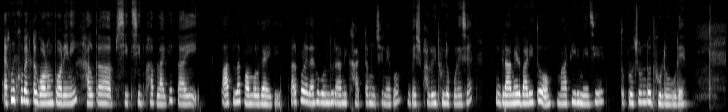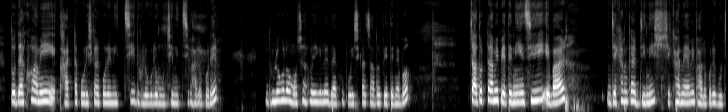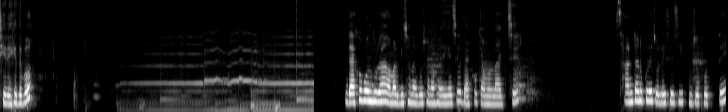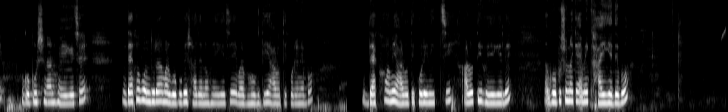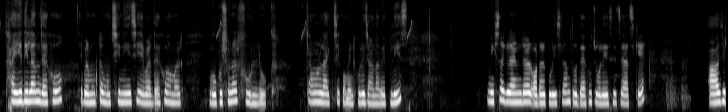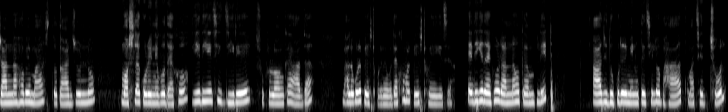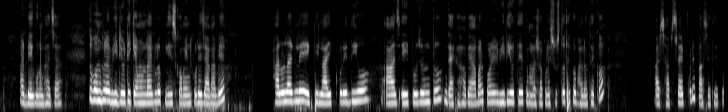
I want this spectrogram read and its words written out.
এখন খুব একটা গরম পড়েনি, হালকা শীত শীত ভাব লাগে, তাই পাতলা কম্বল গায়ে দিই। তারপরে দেখো বন্ধুরা, আমি খাটটা মুছে নেব। বেশ ভালোই ধুলো পড়েছে। গ্রামের বাড়ি তো, মাটির মেঝে, তো প্রচণ্ড ধুলো উড়ে। তো দেখো, আমি খাটটা পরিষ্কার করে নিচ্ছি, ধুলোগুলো মুছে নিচ্ছি ভালো করে। ধুলোগুলো মোছা হয়ে গেলে দেখো, পরিষ্কার চাদর পেতে নেব। চাদরটা আমি পেতে নিয়েছি। এবার যেখানকার জিনিস সেখানে আমি ভালো করে গুছিয়ে রেখে দেব। দেখো বন্ধুরা, আমার বিছানা গোছানো হয়ে গেছে। দেখো কেমন লাগছে। স্নান টান করে চলে এসেছি পুজো করতে। গোপুর স্নান হয়ে গেছে। দেখো বন্ধুরা, আমার গোপুকে সাজানো হয়ে গেছে। এবার ভোগ দিয়ে আরতি করে নেব। দেখো আমি আরতি করে নিচ্ছি। আরতি হয়ে গেলে গোপুসোনাকে আমি খাইয়ে দেব। খাইয়ে দিলাম, দেখো। এবার মুখটা মুছিয়ে নিয়েছি। এবার দেখো আমার গোপুসোনার ফুল লুক। কেমন লাগছে কমেন্ট করে জানাবে, প্লিজ। মিক্সার গ্রাইন্ডার অর্ডার করেছিলাম, তো দেখো চলে এসেছে আজকে। আজ রান্না হবে মাছ, তো তার জন্য মশলা করে নেব, দেখো। দিয়ে দিয়েছি জিরে, শুকনো লঙ্কা, আদা। ভালো করে পেস্ট করে নেব, দেখো আমার পেস্ট হয়ে গেছে। এদিকে দেখো রান্নাও কমপ্লিট। আজ দুপুরের মেনুতে ছিল ভাত, মাছের ঝোল। আর বেগুন ভাজা। তো বন্ধুরা, ভিডিওটি কেমন লাগল প্লিজ কমেন্ট করে জানাবে। ভালো লাগলে একটি লাইক করে দিও। আজ এই পর্যন্ত, দেখা হবে আবার পরের ভিডিওতে। তোমরা সকলে সুস্থ থেকো, ভালো থেকো। আর সাবস্ক্রাইব করে পাশে থেকো।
